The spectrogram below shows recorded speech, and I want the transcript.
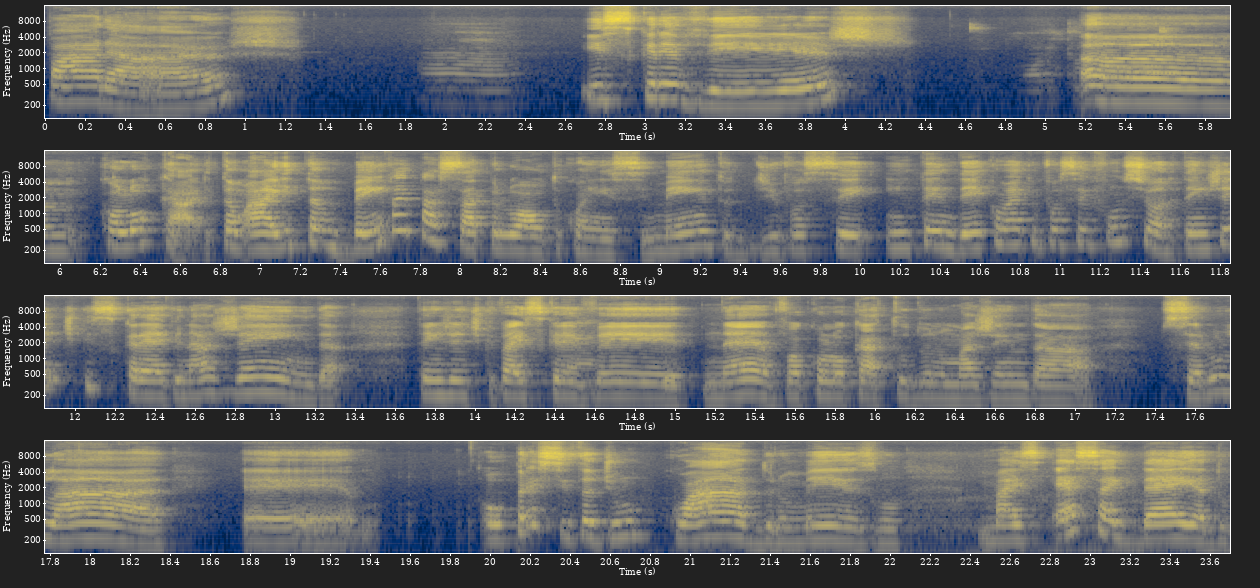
parar, hum. escrever colocar. Então, aí também vai passar pelo autoconhecimento de você entender como é que você funciona. Tem gente que escreve na agenda, tem gente que vai escrever, é. né? Vou colocar tudo numa agenda celular, é, ou precisa de um quadro mesmo. Mas essa ideia do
